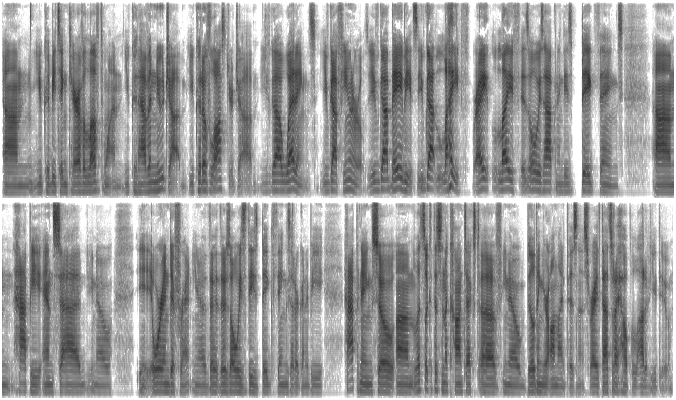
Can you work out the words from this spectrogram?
Um, you could be taking care of a loved one. You could have a new job. You could have lost your job. You've got weddings. You've got funerals. You've got babies. You've got life, right? Life is always happening. These big things, um, happy and sad, you know, or indifferent. You know, there, there's always these big things that are going to be happening. So um, let's look at this in the context of you know building your online business, right? That's what I help a lot of you do.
